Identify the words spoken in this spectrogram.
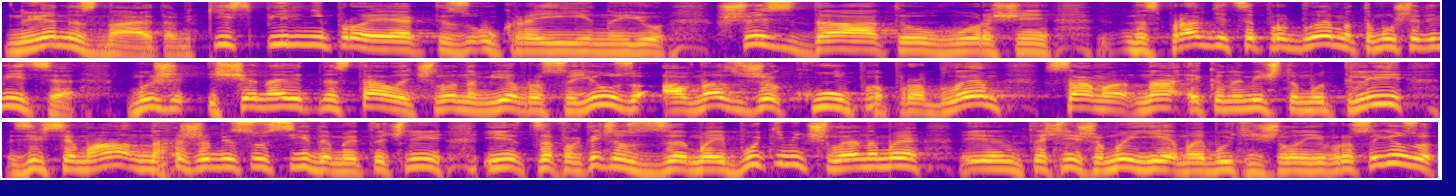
Ну я не знаю, там якісь спільні проекти з Україною, щось дати Угорщині. Насправді це проблема, тому що дивіться, ми ж ще навіть не стали членом Євросоюзу, а в нас вже купа проблем саме на економічному тлі зі всіма нашими сусідами. Точні, і це фактично з майбутніми членами, точніше, ми є майбутні члени Євросоюзу,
